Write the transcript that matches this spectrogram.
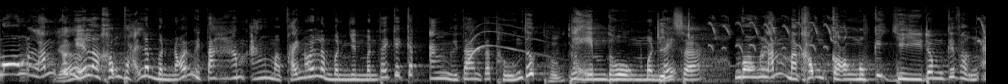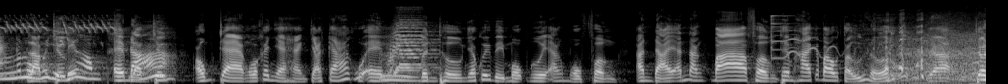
ngon lắm Dạ. có nghĩa là không phải là mình nói người ta ham ăn mà phải nói là mình nhìn mình thấy cái cách ăn người ta người ta thưởng thức, Thưởng thức. thèm thuồng mình chính thấy xác. ngon lắm mà không còn một cái gì trong cái phần ăn nó luôn làm vị chứng. biết không? Em đó. làm chứng ông tràn qua cái nhà hàng chả cá của em. Ừ. bình thường nha quý vị một người ăn một phần anh đại anh ăn ba phần thêm hai cái bao tử nữa. Dạ. Cho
